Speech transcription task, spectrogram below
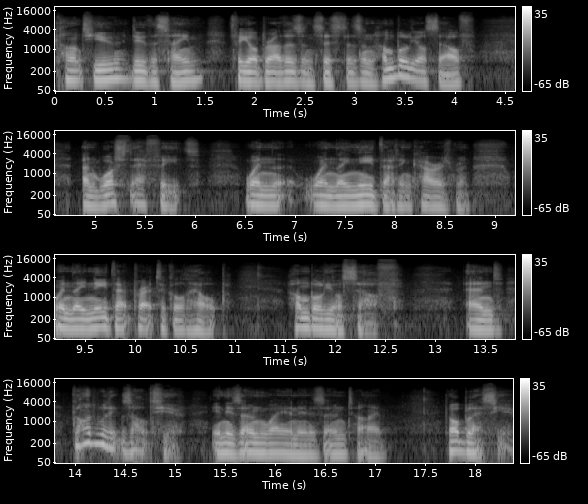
Can't you do the same for your brothers and sisters and humble yourself and wash their feet when, when they need that encouragement, when they need that practical help. Humble yourself, and God will exalt you in His own way and in His own time. God bless you.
